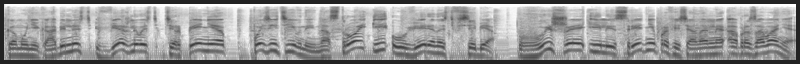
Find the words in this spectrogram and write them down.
коммуникабельность, вежливость, терпение, позитивный настрой и уверенность в себе. Высшее или среднее профессиональное образование.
